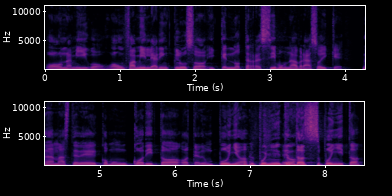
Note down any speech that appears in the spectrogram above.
o a un amigo o a un familiar incluso y que no te reciba un abrazo y que nada más te dé como un codito o te dé un puño. El puñito. Entonces, su puñito.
